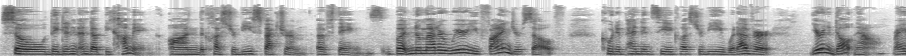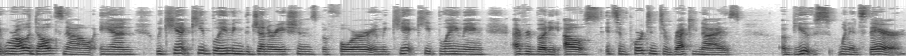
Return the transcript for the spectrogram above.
So they didn't end up becoming on the cluster B spectrum of things. But no matter where you find yourself, codependency, cluster B, whatever, you're an adult now, right? We're all adults now, and we can't keep blaming the generations before, and we can't keep blaming everybody else. It's important to recognize abuse when it's there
